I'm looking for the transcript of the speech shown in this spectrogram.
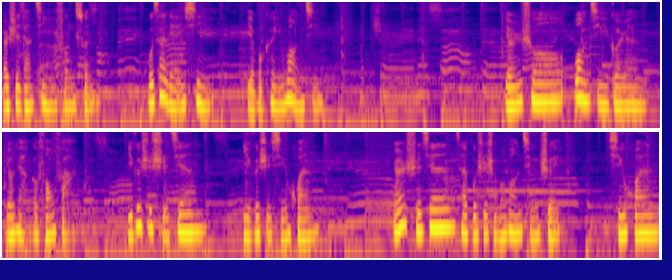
而是将记忆封存，不再联系，也不刻意忘记。有人说，忘记一个人有两个方法，一个是时间，一个是新欢。然而，时间才不是什么忘情水，新欢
